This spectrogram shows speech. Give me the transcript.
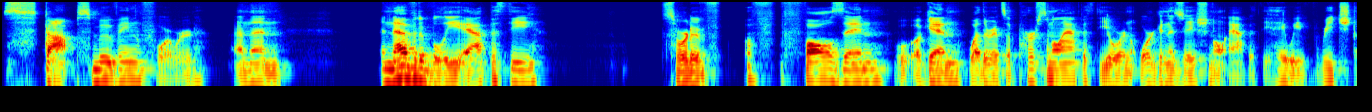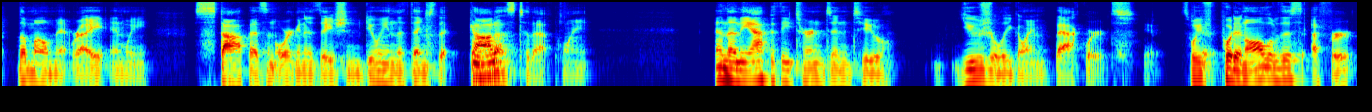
stops moving forward, and then inevitably apathy sort of falls in again whether it's a personal apathy or an organizational apathy. Hey we've reached the moment right? And we stop as an organization doing the things that got Mhm. us to that point. And then the apathy turns into usually going backwards. Yeah. so we've put in all of this effort.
